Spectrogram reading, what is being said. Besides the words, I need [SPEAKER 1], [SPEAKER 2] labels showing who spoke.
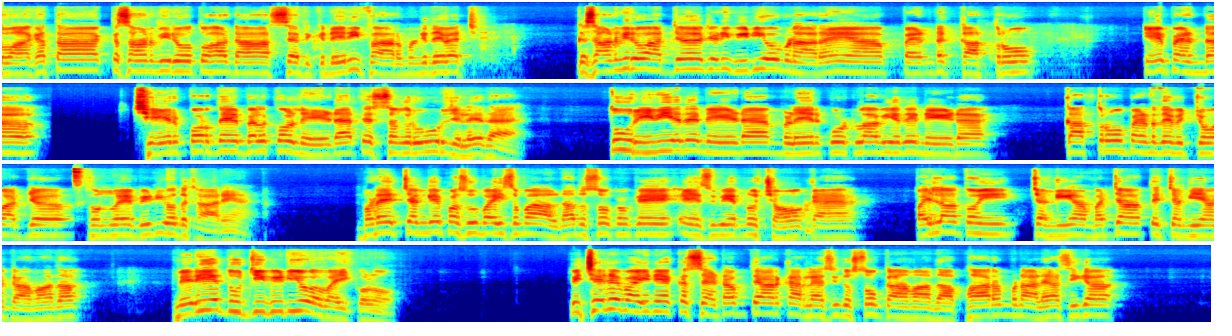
[SPEAKER 1] ਸਵਾਗਤ ਆ ਕਿਸਾਨ ਵੀਰੋ, ਤੁਹਾਡਾ ਸਿੱਧਕ ਡੇਰੀ ਫਾਰਮਿੰਗ ਦੇ ਵਿੱਚ। ਕਿਸਾਨ ਵੀਰੋ, ਅੱਜ ਜਿਹੜੀ ਵੀਡੀਓ ਬਣਾ ਰਹੇ ਆ, ਪਿੰਡ ਕਾਤਰੋਂ, ਇਹ ਪਿੰਡ ਸ਼ੇਰਪੁਰ ਦੇ ਬਿਲਕੁਲ ਨੇੜ ਹੈ ਤੇ ਸੰਗਰੂਰ ਜ਼ਿਲ੍ਹੇ ਦਾ ਹੈ। ਧੂਰੀ ਵੀ ਇਹਦੇ ਨੇੜ ਹੈ, ਮਲੇਰਕੋਟਲਾ ਵੀ ਇਹਦੇ ਨੇੜ ਹੈ। ਕਾਤਰੋਂ ਪਿੰਡ ਦੇ ਵਿੱਚੋਂ ਅੱਜ ਤੁਹਾਨੂੰ ਇਹ ਵੀਡੀਓ ਦਿਖਾ ਰਹੇ ਆ। ਬੜੇ ਚੰਗੇ ਪਸ਼ੂ ਬਾਈ ਸੰਭਾਲਦਾ ਦੱਸੋ ਕਿਉਂਕਿ ਇਸ ਵੀਰ ਨੂੰ ਸ਼ੌਂਕ ਹੈ। ਪਹਿਲਾਂ ਤੋਂ ਹੀ ਚੰਗੀਆਂ ਮੱਝਾਂ ਤੇ ਚੰਗੀਆਂ ਗਾਵਾਂ ਦਾ। ਮੇਰੀ ਇਹ ਦੂਜੀ ਵੀਡੀਓ ਹੈ ਬਾਈ ਕੋਲੋਂ। ਪਿੱਛੇ ਜੇ ਬਾਈ ਨੇ ਇੱਕ ਸੈਟਅਪ ਤਿਆਰ ਕਰ ਲਿਆ ਸੀ ਦੋਸਤੋ, ਗਾਵਾਂ ਦਾ। ਫਾਰਮ ਬਣਾ ਲਿਆ ਸੀਗਾ।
